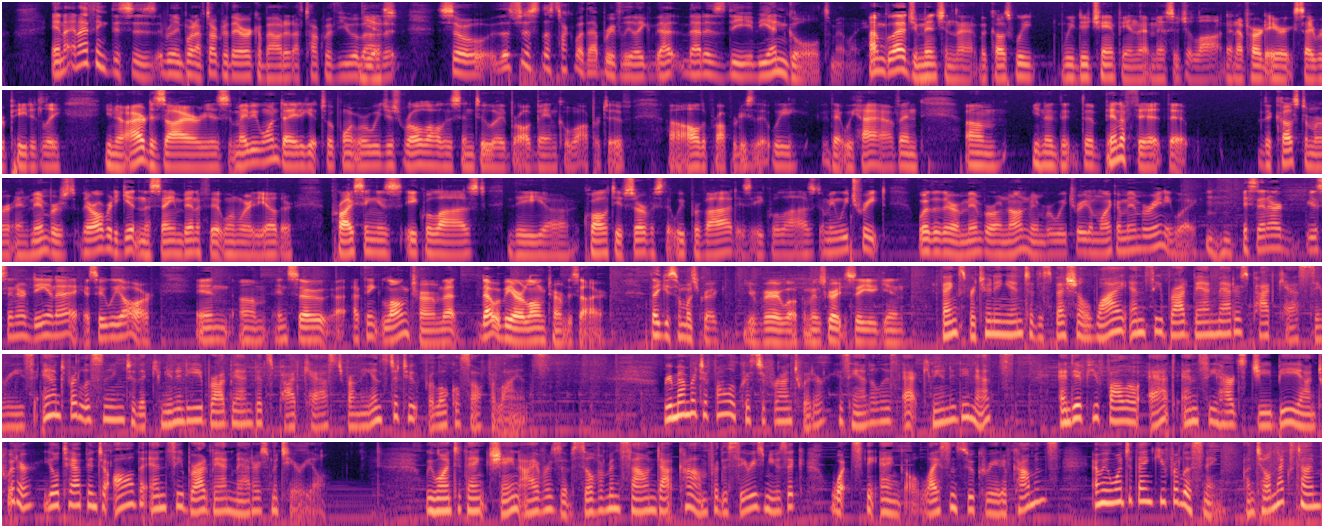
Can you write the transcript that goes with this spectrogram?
And and I think this is really important. I've talked with Eric about it. I've talked with you about yes. it. So let's just let's talk about that briefly. Like that that is the the end goal ultimately. I'm glad you mentioned that because we we do champion that message a lot. And I've heard Eric say repeatedly, you know, our desire is maybe one day to get to a point where we just roll all this into a broadband cooperative, uh, all the properties that we that we have, and um, you know, the the benefit that the customer and members they're already getting the same benefit one way or the other. Pricing is equalized. The uh, quality of service that we provide is equalized. I mean we treat whether they're a member or a non-member we treat them like a member anyway mm-hmm. it's in our it's in our dna it's who we are and um, and so i think long term that that would be our long term desire thank you so much greg you're very welcome it was great to see you again Thanks for tuning in to the special Why NC Broadband Matters podcast series and for listening to the Community Broadband Bits podcast from the Institute for Local Self Reliance. Remember to follow Christopher on Twitter. His handle is at CommunityNets. And if you follow at NC Hearts GB on Twitter, you'll tap into all the NC Broadband Matters material. We want to thank Shane Ivers of SilvermanSound.com for the series music What's the Angle, licensed through Creative Commons, and we want to thank you for listening. Until next time.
